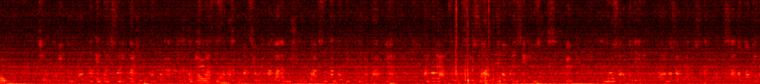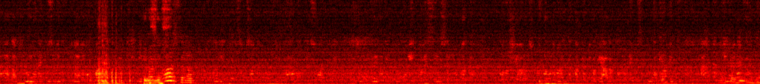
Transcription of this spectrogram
C'è un movimento di palma e poi il suo linguaggio di corpo cambia. Ho visto Eh, la lo stessa trasformazione quando Adam è uscito di qua, soltanto che non era rabbia. Arroganza, come sensuale, devo sé che lui sapesse. Perché? Non lo so, potere, controllo, so che la persona che mi ha fissato non era Adam. Lui non è così determinato, non parla. Perché quando lui.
